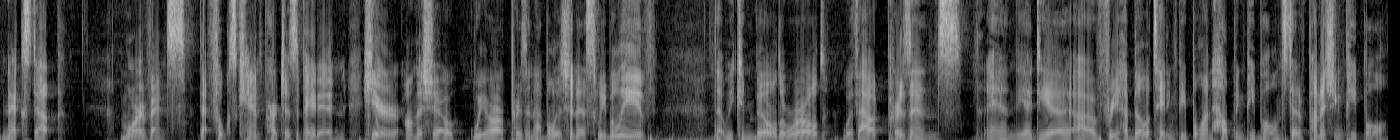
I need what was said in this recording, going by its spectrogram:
Next up, more events that folks can participate in. Here on the show, we are prison abolitionists. We believe that we can build a world without prisons and the idea of rehabilitating people and helping people instead of punishing people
